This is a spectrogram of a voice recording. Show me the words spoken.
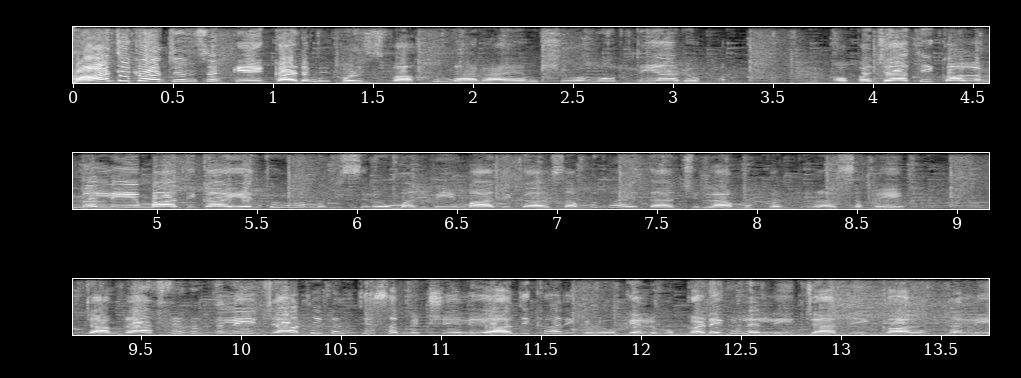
ಮಾದಿಗ ಜನಸಂಖ್ಯೆ ಕಡಿಮೆಗೊಳಿಸುವ ಹುನ್ನಾರ ಎಂ ಶಿವಮೂರ್ತಿ ಆರೋಪ. ಉಪಜಾತಿ ಕಾಲಂನಲ್ಲಿ ಮಾದಿಗ ಎಂದು ನಮೂದಿಸಿರುವ ಮನವಿ ಮಾದಿಗ ಸಮುದಾಯದ ಜಿಲ್ಲಾ ಮುಖಂಡರ ಸಭೆ. ಚಾಮರಾಜನಗರದಲ್ಲಿ ಜಾತಿ ಗಣತಿ ಸಮೀಕ್ಷೆಯಲ್ಲಿ ಅಧಿಕಾರಿಗಳು ಕೆಲವು ಕಡೆಗಳಲ್ಲಿ ಜಾತಿ ಕಾಲಂನಲ್ಲಿ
